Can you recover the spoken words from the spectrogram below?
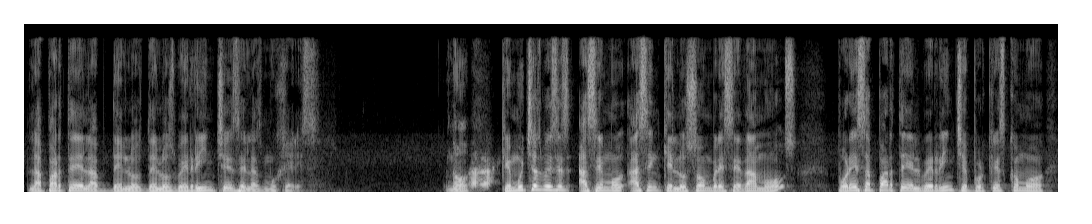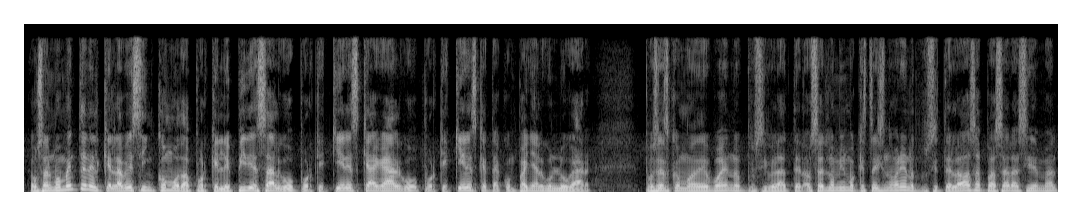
la parte de, la, de, los, de los berrinches de las mujeres. ¿No? Ajá. Que muchas veces hacemos, hacen que los hombres cedamos por esa parte del berrinche, porque es como, o sea, el momento en el que la ves incómoda porque le pides algo, porque quieres que haga algo, porque quieres que te acompañe a algún lugar, pues es como de, bueno, pues si o sea, es lo mismo que está diciendo Mariano, pues si te la vas a pasar así de mal,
